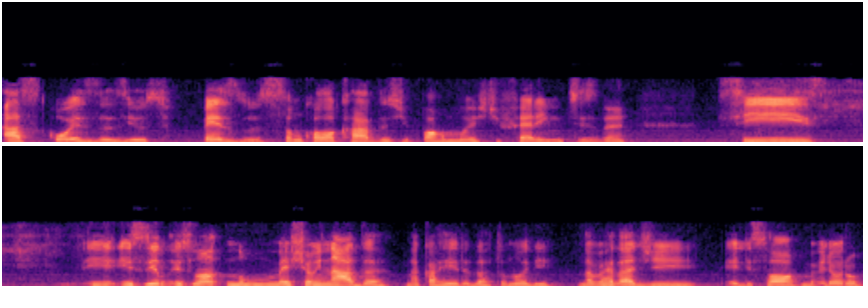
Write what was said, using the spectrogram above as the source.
as coisas e os pesos são colocados de formas diferentes, né? Se isso, isso não, não mexeu em nada na carreira do Arthur Nori. Na verdade, ele só melhorou.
